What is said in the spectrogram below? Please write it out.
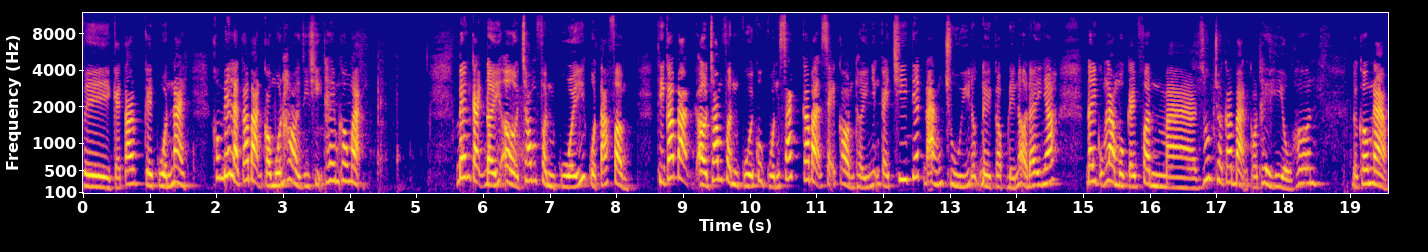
về cái ta cái cuốn này. Không biết là các bạn có muốn hỏi gì chị thêm không ạ? Bên cạnh đấy ở trong phần cuối của tác phẩm thì các bạn ở trong phần cuối của cuốn sách các bạn sẽ còn thấy những cái chi tiết đáng chú ý được đề cập đến ở đây nhá. Đây cũng là một cái phần mà giúp cho các bạn có thể hiểu hơn. Được không nào?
